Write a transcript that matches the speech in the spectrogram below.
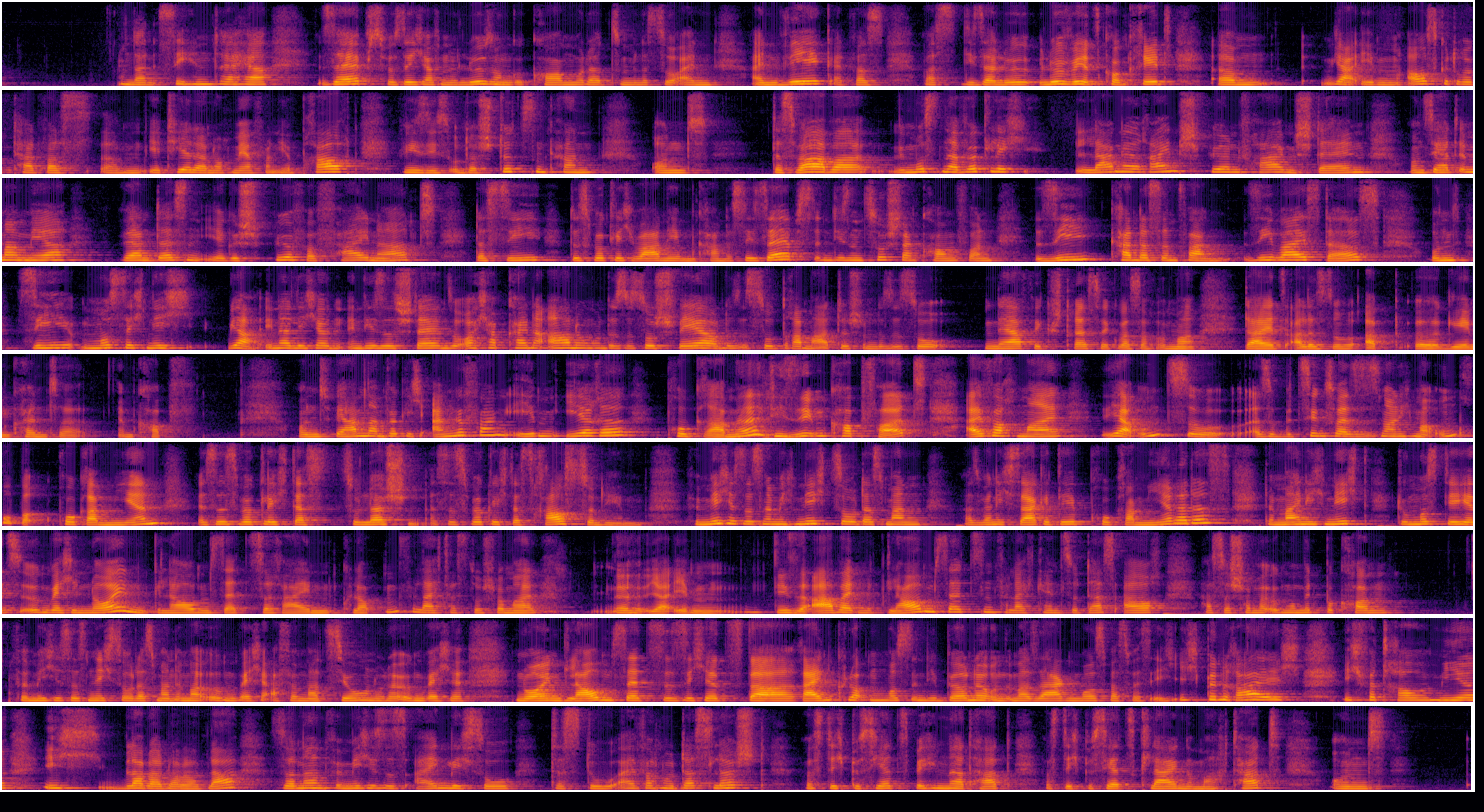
Und dann ist sie hinterher selbst für sich auf eine Lösung gekommen oder zumindest so ein, ein Weg, etwas, was dieser Löwe jetzt konkret ähm, ja eben ausgedrückt hat, was ähm, ihr Tier da noch mehr von ihr braucht, wie sie es unterstützen kann. Und das war aber, wir mussten da wirklich lange reinspüren, Fragen stellen und sie hat immer mehr währenddessen ihr Gespür verfeinert, dass sie das wirklich wahrnehmen kann, dass sie selbst in diesen Zustand kommt von, sie kann das empfangen, sie weiß das und sie muss sich nicht ja, innerlich in dieses Stellen so, oh, ich habe keine Ahnung und es ist so schwer und es ist so dramatisch und es ist so nervig, stressig, was auch immer da jetzt alles so abgehen könnte im Kopf. Und wir haben dann wirklich angefangen, eben ihre Programme, die sie im Kopf hat, einfach mal ja umzu, also beziehungsweise es ist noch nicht mal umprogrammieren, es ist wirklich das zu löschen, es ist wirklich das rauszunehmen. Für mich ist es nämlich nicht so, dass man, also wenn ich sage, deprogrammiere das, dann meine ich nicht, du musst dir jetzt irgendwelche neuen Glaubenssätze reinkloppen. Vielleicht hast du schon mal äh, ja eben diese Arbeit mit Glaubenssätzen, vielleicht kennst du das auch, hast du schon mal irgendwo mitbekommen. Für mich ist es nicht so, dass man immer irgendwelche Affirmationen oder irgendwelche neuen Glaubenssätze sich jetzt da reinkloppen muss in die Birne und immer sagen muss, was weiß ich, ich bin reich, ich vertraue mir, ich bla bla bla bla bla, sondern für mich ist es eigentlich so, dass du einfach nur das löscht, was dich bis jetzt behindert hat, was dich bis jetzt klein gemacht hat und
